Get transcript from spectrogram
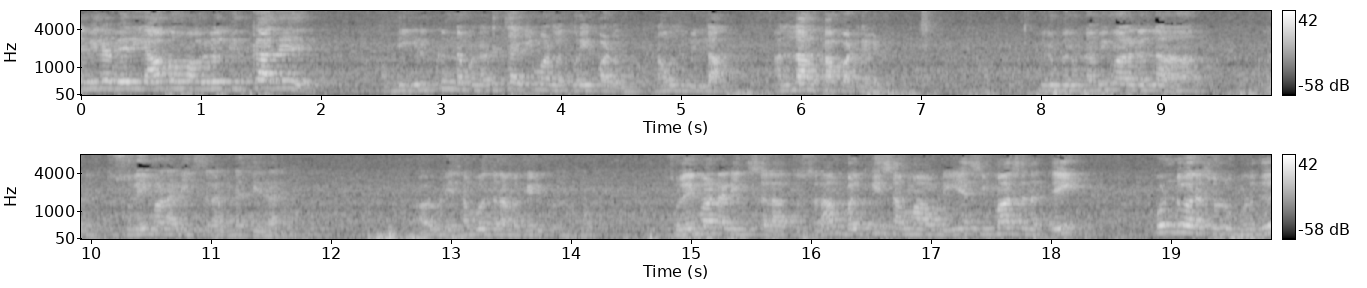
தவிர வேறு ஞாபகம் அவர்களுக்கு இருக்காது. அப்படி இருக்குன்னு நம்ம நினைச்சா ஈமான்ல குறைபாடு வரும் நவுது அல்லாஹ் காப்பாற்ற வேண்டும். பெரும் பெரும் நபிமார்கள்லாம் அதற்கு சுலைமான் அலி இஸ்லாம் என்ன செய்தார்கள்? அவருடைய சம்பவத்தை நம்ம கேள்விப்பட்டிருக்கோம் சுலைமான் அலி சலாத்து சலாம் பல்கிஸ் அம்மாவுடைய சிம்மாசனத்தை கொண்டு வர சொல்லும் பொழுது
